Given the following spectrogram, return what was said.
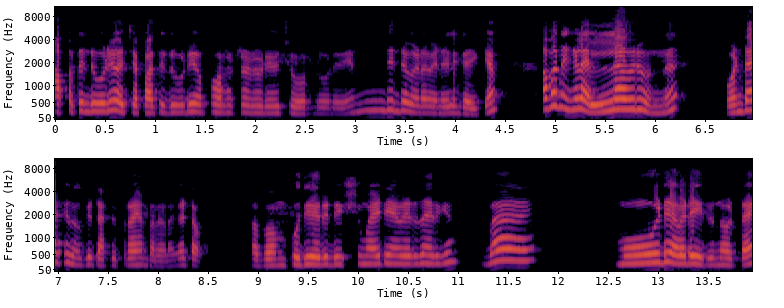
അപ്പത്തിന്റെ കൂടെയോ ചപ്പാത്തിയുടെ കൂടെയോ പൊറോട്ടയുടെ കൂടെയോ ചോറിന്റെ കൂടെയോ എന്തിന്റെ കൂടെ വേണേലും കഴിക്കാം. അപ്പൊ നിങ്ങൾ എല്ലാവരും ഒന്ന് ഉണ്ടാക്കി നോക്കിയിട്ട് അഭിപ്രായം പറയണം കേട്ടോ. അപ്പം പുതിയൊരു ഡിഷുമായിട്ട് ഞാൻ വരുന്നതായിരിക്കും. ബൈ. മൂടി അവിടെ ഇരുന്നോട്ടെ.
